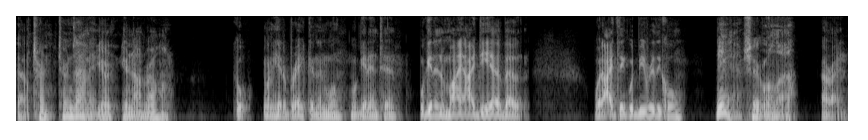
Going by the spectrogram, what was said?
So turn, turns out you're you're not wrong. cool. You want to hit a break and then we'll we'll get into we'll get into my idea about what I think would be really cool. Yeah, sure. We'll uh, All right.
